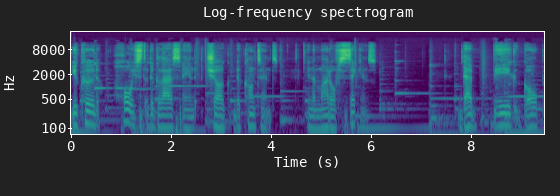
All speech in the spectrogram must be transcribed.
You could hoist the glass and chug the contents in a matter of seconds. That big gulp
